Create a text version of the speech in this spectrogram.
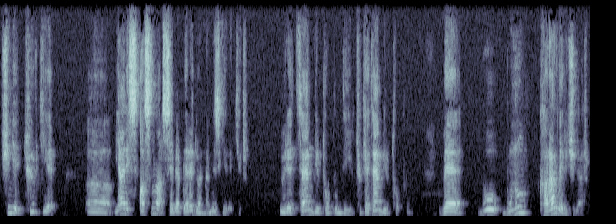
Şimdi Türkiye e, yani aslında sebeplere dönmemiz gerekir. Üreten bir toplum değil, tüketen bir toplum ve bu bunu karar vericiler,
